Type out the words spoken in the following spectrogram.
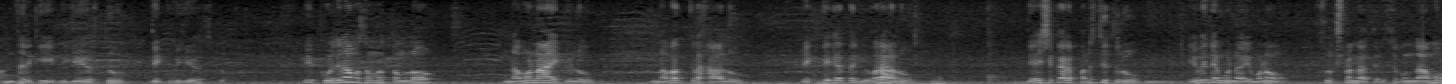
అందరికీ విజయోస్తూ దిగ్విజయోస్తూ. ఈ కుదినామ సంవత్సరంలో నవనాయకులు నవగ్రహాలు వ్యక్తిగత వివరాలు దేశకాల పరిస్థితులు ఏ విధంగా ఉన్నాయి మనం సూక్ష్మంగా తెలుసుకుందాము.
